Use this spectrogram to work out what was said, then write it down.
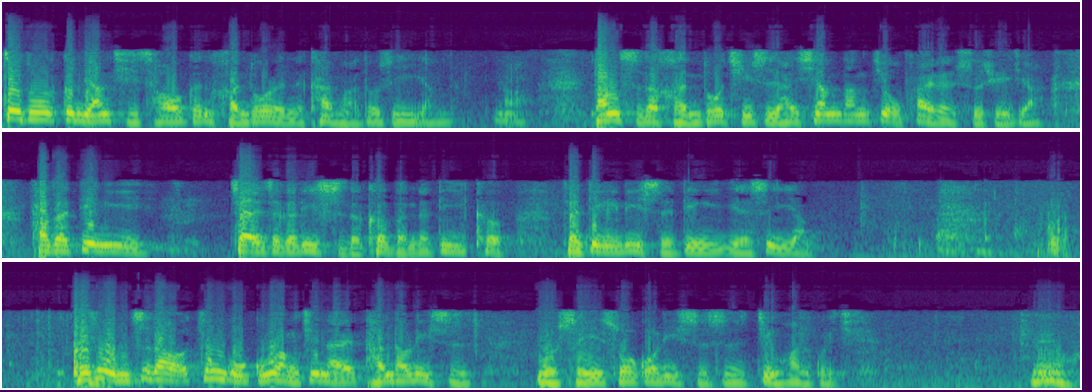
这都跟梁启超跟很多人的看法都是一样的啊。当时的很多其实还相当旧派的史学家，他在定义。在这个历史的课本的第一课，在定义历史的定义也是一样。可是我们知道，中国古往今来谈到历史，有谁说过历史是进化的轨迹？没有啊，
